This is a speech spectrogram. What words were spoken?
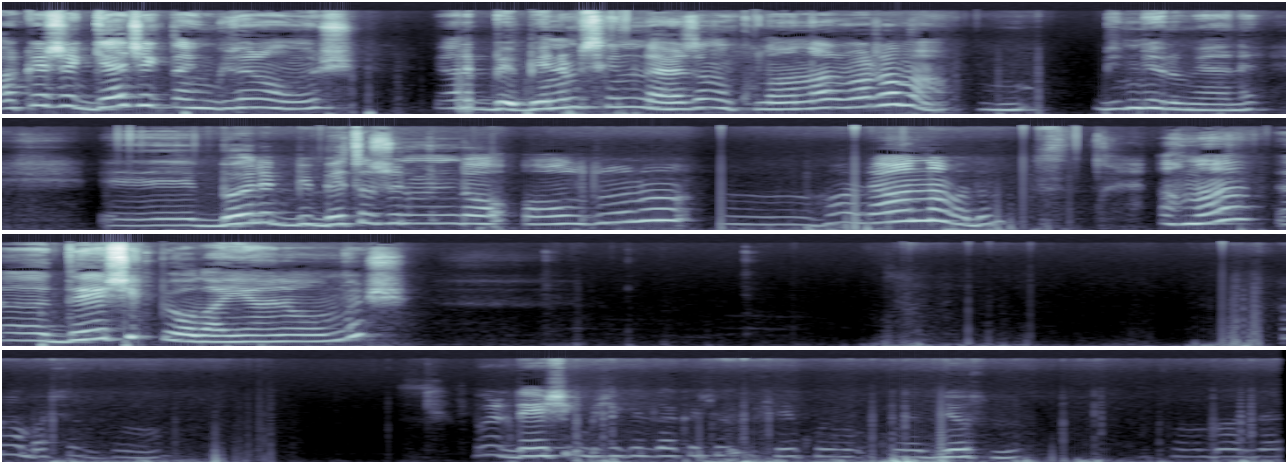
Arkadaşlar gerçekten güzel olmuş. Yani be, benim senin her zaman var ama bilmiyorum yani. Ee, böyle bir beta sürümünde olduğunu e, hala anlamadım. Ama e, değişik bir olay yani olmuş. Ha tamam. Böyle değişik bir şekilde arkadaşlar şey koy, koyabiliyorsunuz. Sonra böyle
